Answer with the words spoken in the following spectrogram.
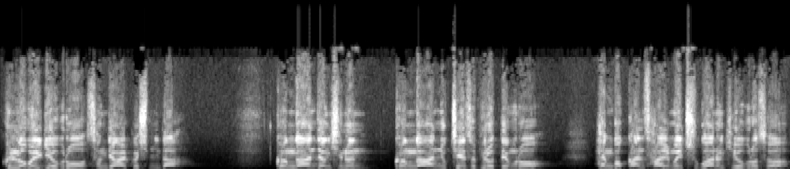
글로벌 기업으로 성장할 것입니다. 건강한 정신은 건강한 육체에서 비롯되므로 행복한 삶을 추구하는 기업으로서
